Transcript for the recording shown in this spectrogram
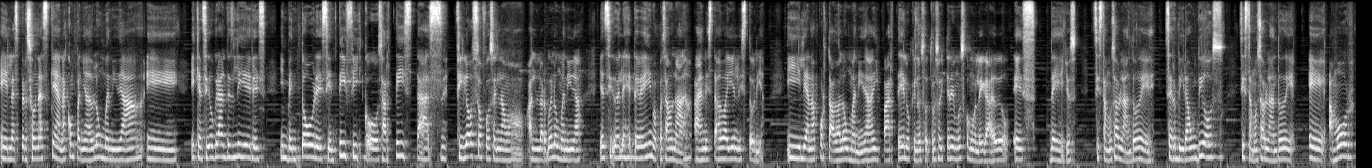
Eh, las personas que han acompañado la humanidad eh, y que han sido grandes líderes, inventores, científicos, artistas, filósofos en a lo largo de la humanidad y han sido LGTBI y no ha pasado nada, han estado ahí en la historia y le han aportado a la humanidad y parte de lo que nosotros hoy tenemos como legado es de ellos. Si estamos hablando de servir a un Dios, si estamos hablando de eh, amor,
